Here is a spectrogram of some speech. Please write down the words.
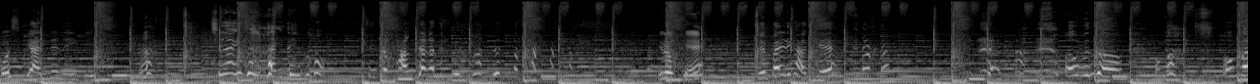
멋있게 안 되네, 이게. 어? 춘향이처럼 안 되고, 진짜 방자가 달려가네. 이렇게. 내 빨리 갈게. 어, 무서워. 엄마, 엄마, 엄마,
